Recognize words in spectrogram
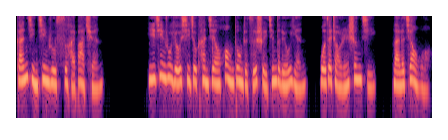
赶紧进入四海霸权。一进入游戏就看见晃动着紫水晶的留言：“我在找人升级，来了叫我。”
